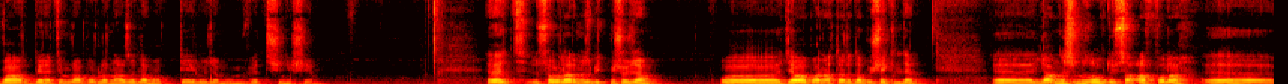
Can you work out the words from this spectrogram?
var. Denetim raporlarını hazırlamak değil hocam bu müfettişin işi. Evet sorularımız bitmiş hocam. Ee, cevap anahtarı da bu şekilde. Ee, yanlışımız olduysa affola. Ee,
